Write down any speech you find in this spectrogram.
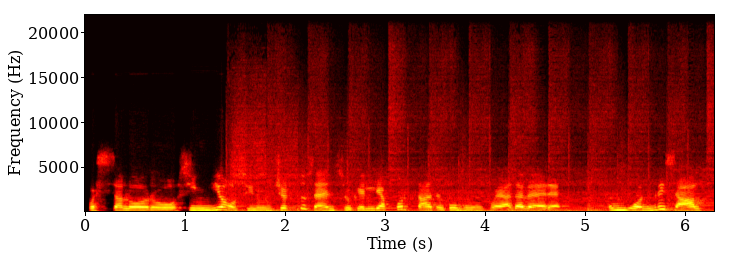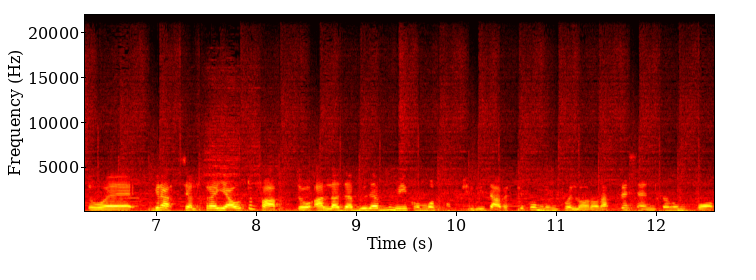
questa loro simbiosi in un certo senso che li ha portate comunque ad avere un buon risalto e grazie al tryout fatto alla WWE con molta facilità perché comunque loro rappresentano un po'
